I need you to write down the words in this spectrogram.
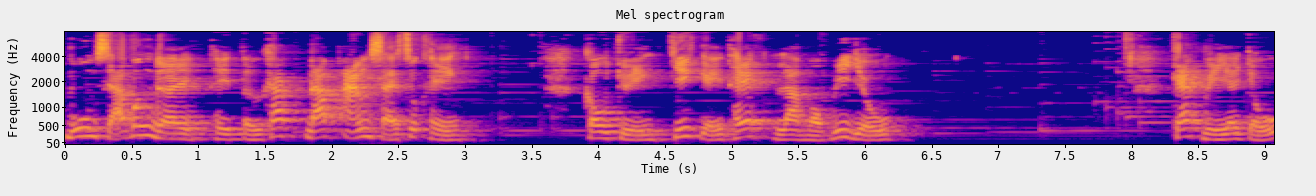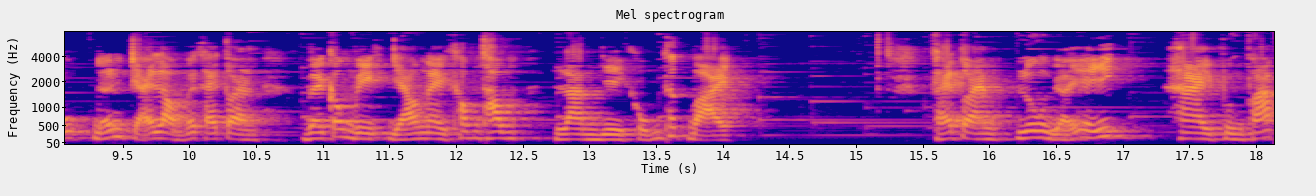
Buông xả vấn đề thì tự khắc đáp án sẽ xuất hiện. Câu chuyện chiếc gậy thét là một ví dụ. Các vị gia chủ đến trải lòng với Khải Toàn về công việc dạo này không thông, làm gì cũng thất bại. Khải Toàn luôn gợi ý hai phương pháp.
